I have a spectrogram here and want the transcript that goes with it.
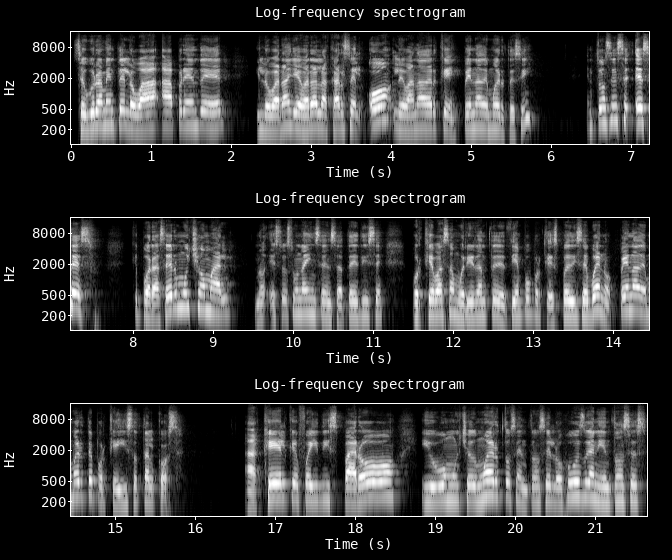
seguramente lo va a aprender y lo van a llevar a la cárcel o le van a dar qué? Pena de muerte, ¿sí? Entonces es eso, que por hacer mucho mal, no, eso es una insensatez, dice, ¿por qué vas a morir antes de tiempo? Porque después dice, bueno, pena de muerte porque hizo tal cosa. Aquel que fue y disparó y hubo muchos muertos, entonces lo juzgan y entonces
